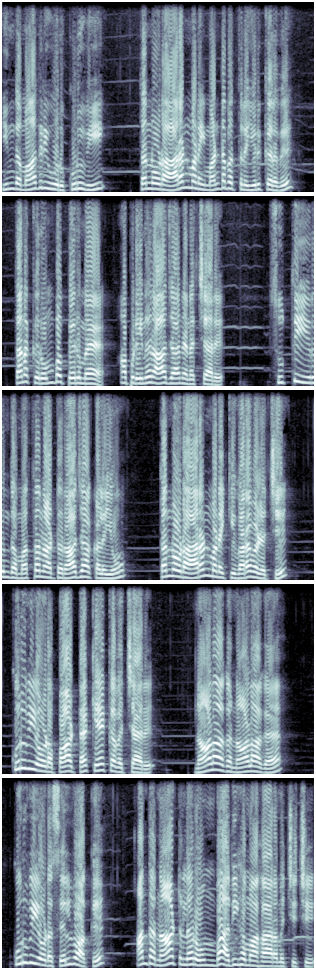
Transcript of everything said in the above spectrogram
இந்த மாதிரி ஒரு குருவி தன்னோட அரண்மனை மண்டபத்துல இருக்கிறது தனக்கு ரொம்ப பெருமை அப்படின்னு ராஜா நினைச்சாரு. சுத்தி இருந்த மத்த நாட்டு ராஜாக்களையும் தன்னோட அரண்மனைக்கு வரவழைச்சு குருவியோட பாட்டை கேட்க வச்சாரு. நாளாக நாளாக குருவியோட செல்வாக்கு அந்த நாட்டுல ரொம்ப அதிகமாக ஆரம்பிச்சிச்சு.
